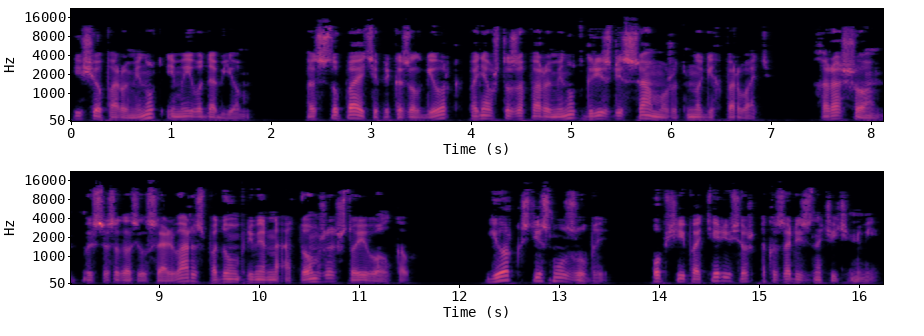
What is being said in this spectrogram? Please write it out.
Еще пару минут, и мы его добьем. «Отступайте», — приказал Георг, поняв, что за пару минут Гризли сам может многих порвать. «Хорошо», — быстро согласился Альварес, подумал примерно о том же, что и Волков. Георг стиснул зубы. Общие потери все же оказались значительными.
